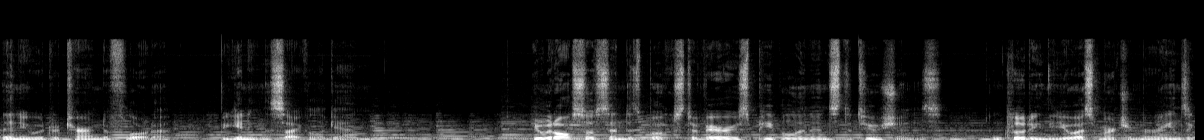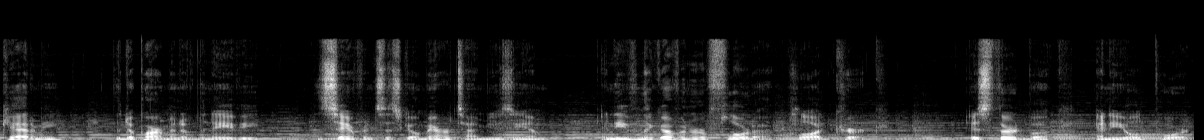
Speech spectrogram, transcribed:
Then he would return to Florida, beginning the cycle again. He would also send his books to various people and institutions, including the U.S. Merchant Marines Academy, the Department of the Navy, the San Francisco Maritime Museum, and even the governor of Florida, Claude Kirk. His third book, Any Old Port,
